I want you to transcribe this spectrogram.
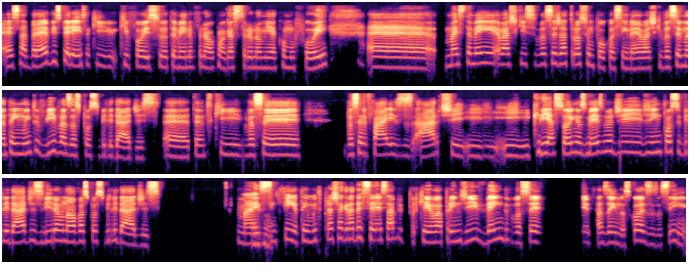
essa breve experiência que, que foi sua também no final com a gastronomia, como foi. É, mas também eu acho que isso você já trouxe um pouco assim, né? Eu acho que você mantém muito vivas as possibilidades, tanto que você você faz arte e, e, e, cria sonhos mesmo de, de impossibilidades viram novas possibilidades. Mas, Uhum. enfim, eu tenho muito para te agradecer, sabe? Porque eu aprendi vendo você fazendo as coisas, assim,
